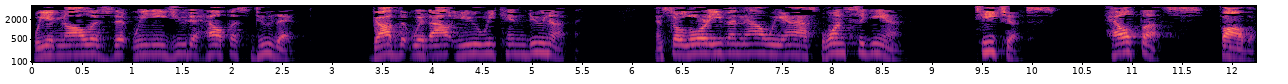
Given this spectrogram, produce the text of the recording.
We acknowledge that we need you to help us do that. God, that without you we can do nothing. And so, Lord, even now we ask once again, teach us, help us, Father.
